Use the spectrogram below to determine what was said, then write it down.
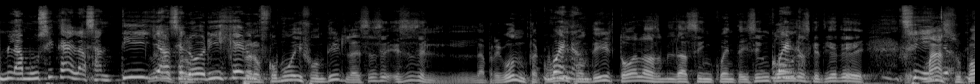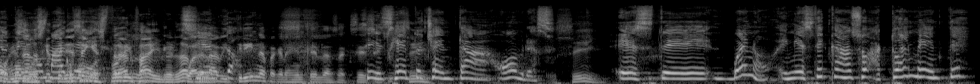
la música de las Antillas, el origen. Pero ¿cómo difundirla? Esa es, la pregunta. ¿Cómo difundir todas las, las 55 obras que tiene eh, más, supongo? las que tenés en Spotify, ¿verdad? ¿Cuál es la vitrina para que la gente las accese? Sí, 180 obras. Sí. Este, bueno, en este caso, actualmente,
